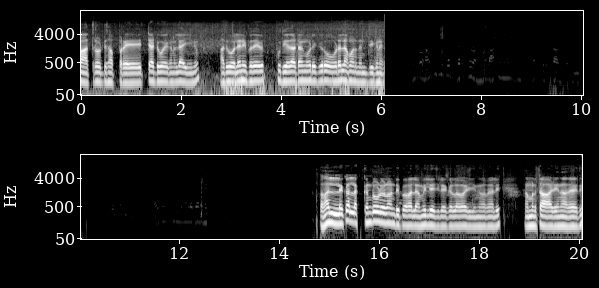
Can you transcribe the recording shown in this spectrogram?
മാത്രമായിട്ട് സെപ്പറേറ്റ് ആയിട്ട് പോയേക്കണ ലൈനും അതുപോലെ തന്നെ ഇപ്പോൾ പുതിയതായിട്ട് അങ്ങോട്ടേക്ക് റോഡെല്ലാം പണിതിട്ടിരിക്കണേ. ഇപ്പം നല്ല കല്ലക്കൻ റോഡുകളുണ്ട് ഇപ്പോൾ ഹലാം വില്ലേജിലേക്കുള്ള വഴി എന്ന് പറഞ്ഞാൽ നമ്മൾ താഴെ നിന്ന് അതായത്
